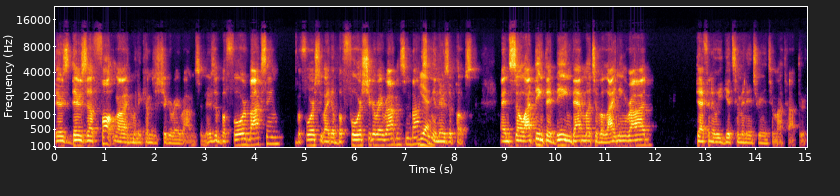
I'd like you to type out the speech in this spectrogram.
there's there's a fault line when it comes to Sugar Ray Robinson. There's a before boxing, before like a before Sugar Ray Robinson boxing, and there's a post. And so I think that being that much of a lightning rod definitely gets him an entry into my top three.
